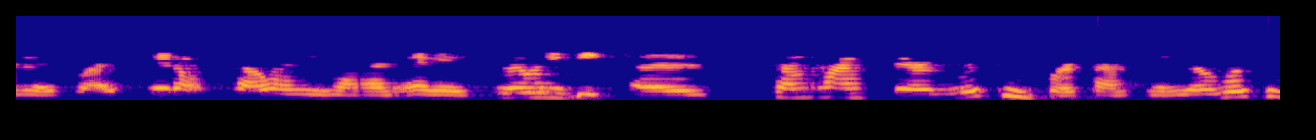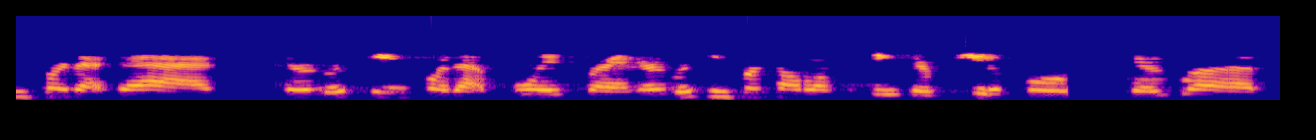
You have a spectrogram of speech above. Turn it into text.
in this life, they don't tell anyone. And it's really because sometimes they're looking for something. They're looking for that dad they're looking for that boyfriend. They're looking for someone who thinks they're beautiful, they're loved.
